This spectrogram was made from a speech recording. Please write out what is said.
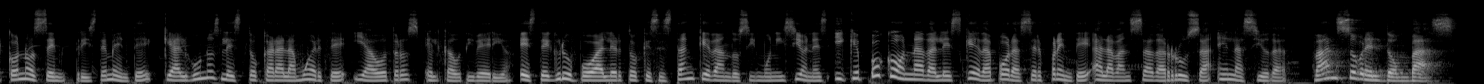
reconocen, tristemente, que a algunos les tocará la muerte y a otros el cautiverio. Este grupo alertó que se están quedando sin municiones y que poco o nada les queda por hacer frente a la avanzada rusa en la ciudad. Van sobre el Donbass,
